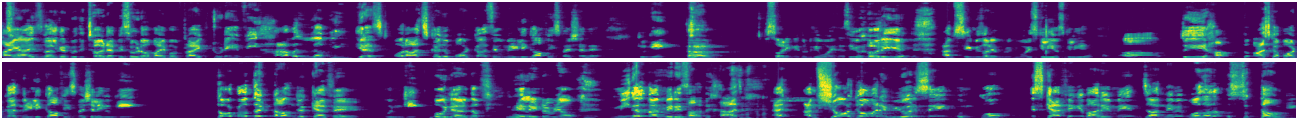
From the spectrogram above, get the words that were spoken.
Hi guys, welcome to the third episode of Vibe of Tribe. Today we have a lovely guest. और आज का जो podcast है वो मेरे लिए काफ़ी स्पेशल है क्योंकि सॉरी मेरी थोड़ी सी वॉइस ऐसी हो रही है। आई एम एक्सट्रीमली सॉरी थोड़ी सी वॉइस के लिए उसके लिए। Uh, तो ये हाँ तो आज का पॉडकास्ट मेरे लिए काफ़ी स्पेशल है क्योंकि टॉक ऑफ़ द टाउन जो कैफ़े है उनकी owner the female entrepreneur Meenal ma'am मेरे साथ है आज। एंड आई एम श्योर जो हमारे व्यूअर्स है उनको इस कैफ़े के बारे में जानने में बहुत ज़्यादा उत्सुकता होगी।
